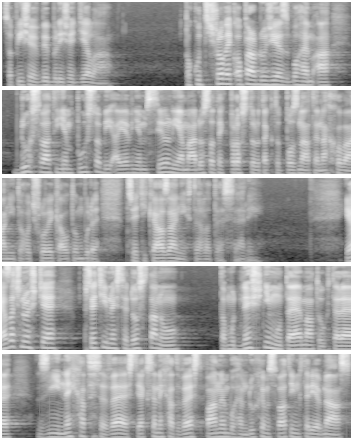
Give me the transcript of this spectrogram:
co píše v Bibli, že dělá. Pokud člověk opravdu žije s Bohem a Duch svatý jen působí a je v něm silný a má dostatek prostoru, tak to poznáte na chování toho člověka. O tom bude třetí kázání v této sérii. Já začnu ještě předtím, než se dostanu tomu dnešnímu tématu, které zní nechat se vést, jak se nechat vést Pánem Bohem, Duchem Svatým, který je v nás,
